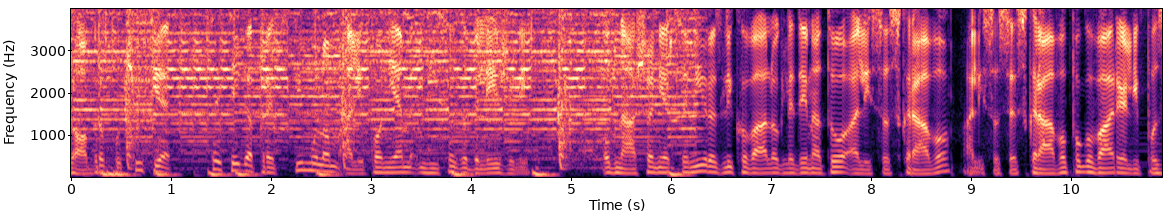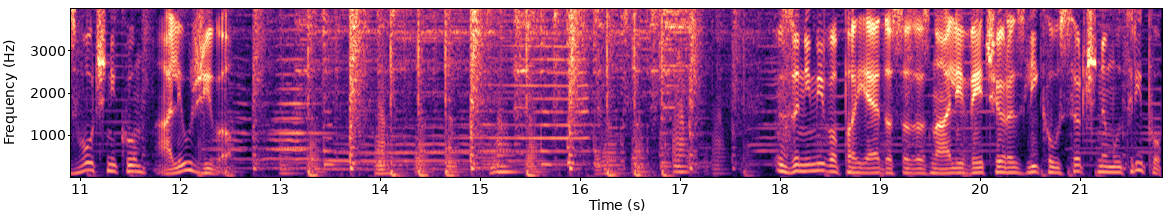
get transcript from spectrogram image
dobro počutje, saj tega pred stimulom ali po njem niso zabeležili. Obnašanje se ni razlikovalo glede na to, ali so s kravo ali so se s kravo pogovarjali po zvočniku ali v živo. Zanimivo pa je, da so zaznali večjo razliko v srčnem utripu,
